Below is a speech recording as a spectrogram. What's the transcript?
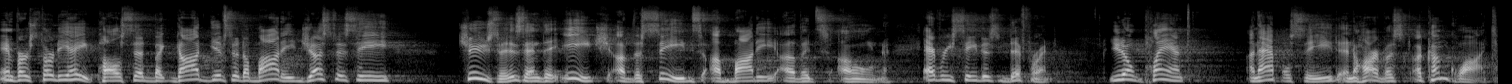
In verse 38, Paul said, But God gives it a body just as He chooses, and to each of the seeds a body of its own. Every seed is different. You don't plant an apple seed and harvest a kumquat.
